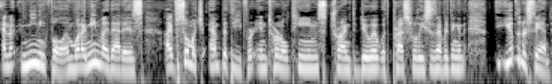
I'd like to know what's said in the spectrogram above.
and meaningful. And what I mean by that is I have so much empathy for internal teams trying to do it with press releases and everything. And you have to understand,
